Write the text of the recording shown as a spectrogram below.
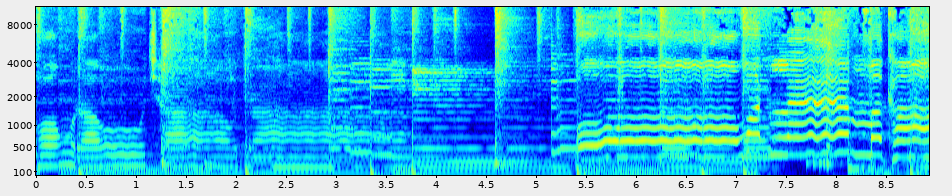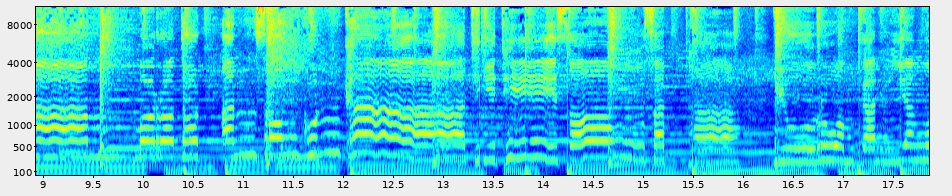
ของเราชาวตรา ศรัทธา อยู่ร่วมกันอย่างง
